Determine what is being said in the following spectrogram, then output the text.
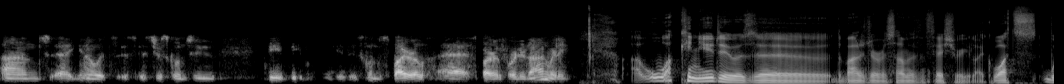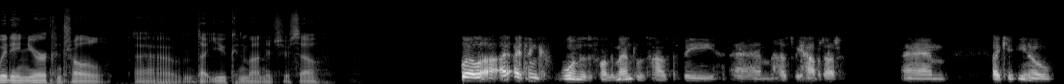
and uh, you know, it's, it's, it's just going to be, be it's going to spiral uh, spiral further down. Really. Uh, what can you do as a, the manager of a salmon fishery? Like, what's within your control um, that you can manage yourself? Well, I, I, think one of the fundamentals has to be um, has to be habitat. Um, like you know,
